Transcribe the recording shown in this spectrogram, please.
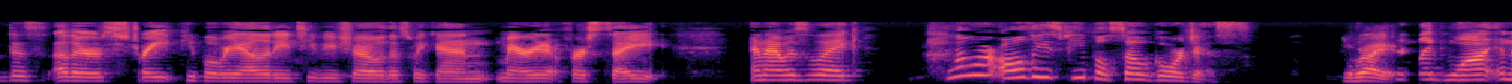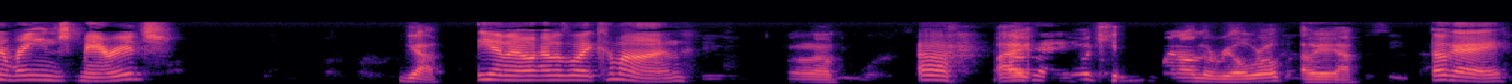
this other straight people reality TV show this weekend, Married at First Sight, and I was like, how are all these people so gorgeous? Right. That, like want an arranged marriage? Yeah. You know, I was like, come on. I don't know. Ugh, I okay. knew a kid went on the real world. Oh yeah. Okay.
